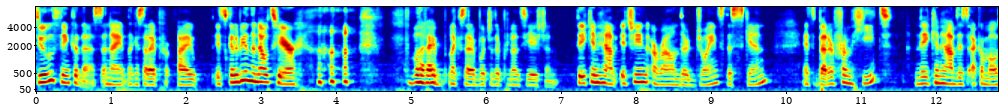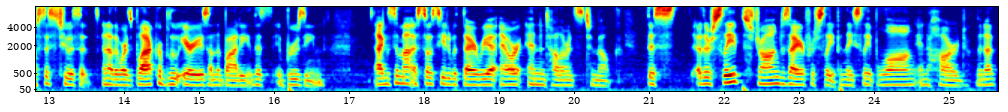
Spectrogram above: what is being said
do think of this. And I, like I said, I, I it's going to be in the notes here. but I, like I said, I butchered the pronunciation. They can have itching around their joints, the skin. It's better from heat. They can have this ecchymosis too. In other words, black or blue areas on the body, this bruising eczema associated with diarrhea or an intolerance to milk. This their sleep, strong desire for sleep, and they sleep long and hard. They're not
